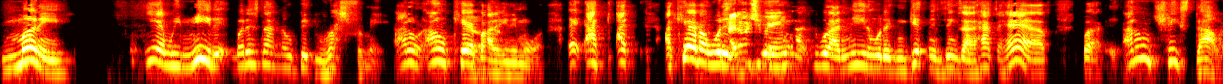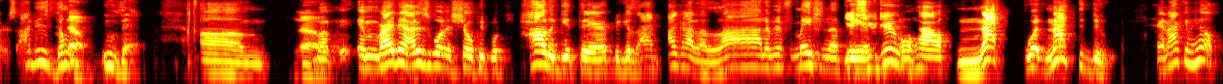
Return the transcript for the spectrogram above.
money. Yeah, we need it, but it's not no big rush for me. I don't I don't care no. about it anymore. I, I, I I care about what it I know what, you mean. What I, what, I, need and what it can get me, things I have to have, but I don't chase dollars. I just don't no. do that. Um, no. But and right now, I just want to show people how to get there because I, I got a lot of information up yes, here you do. on how not what not to do, and I can help.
